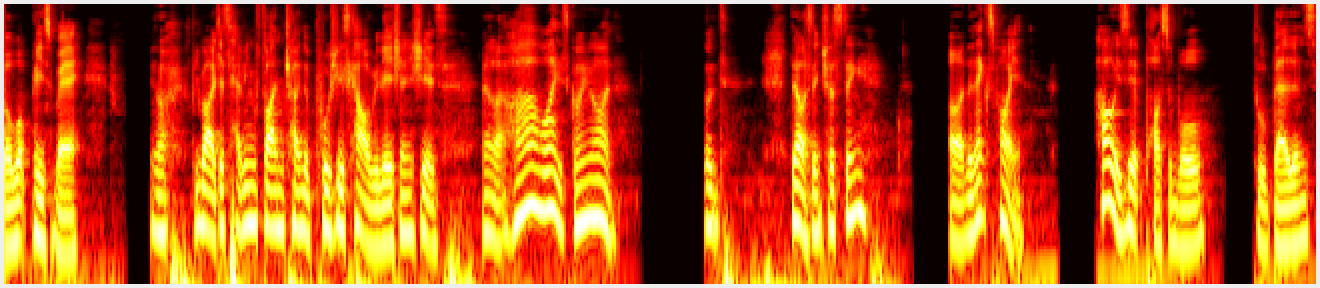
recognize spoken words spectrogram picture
a workplace where you know people are just having fun trying to push these kind of relationships. They're like, huh, what is going on? So that was interesting. Uh, the next point How is it possible to balance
